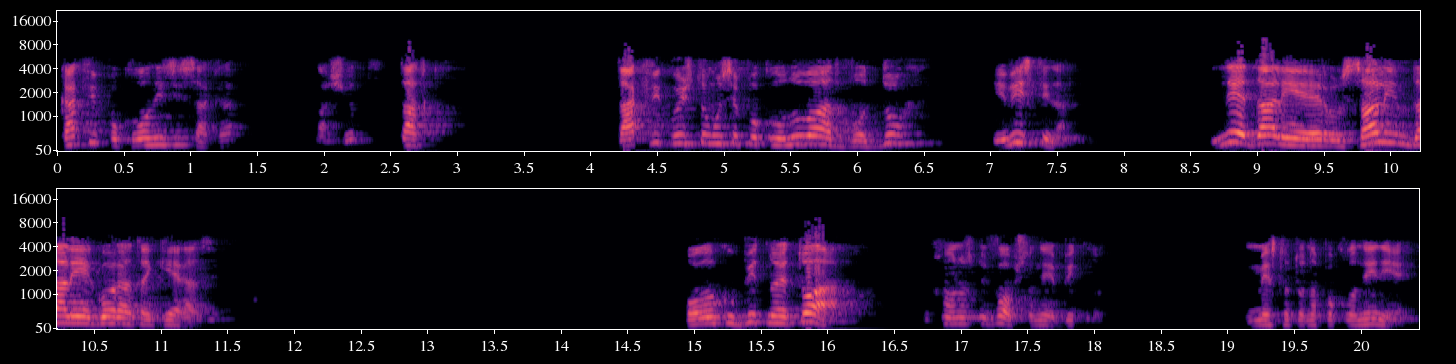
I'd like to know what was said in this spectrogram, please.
Какви поклоници сака нашиот татко? Такви кои што му се поклонуваат во дух и вистина. Не дали е Ерусалим, дали е гората Герази. Полоку битно е тоа, односно и воопшто не е битно. Местото на поклонение.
